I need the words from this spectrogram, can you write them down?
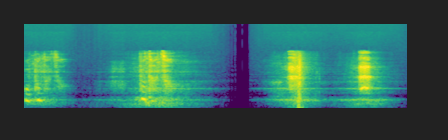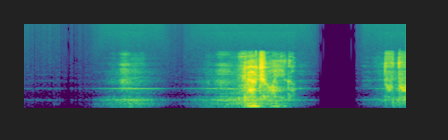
我不能走，不能走。不要成为一个赌徒。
